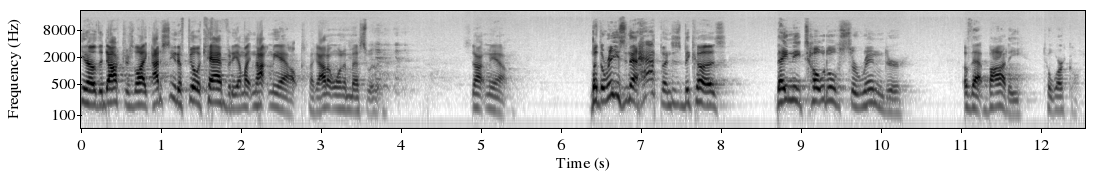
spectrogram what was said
you know, the doctor's like, I just need to fill a cavity. I'm like, knock me out. Like, I don't want to mess with it. Just knock me out. But the reason that happens is because they need total surrender of that body to work on it.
